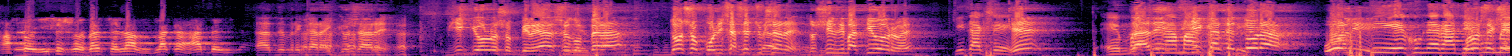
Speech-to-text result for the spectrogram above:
Αυτό είσαι Σοσιαδά της Ελλάδος, βλάκα, άντε. Άντε βρε καραγκιόζα ρε. Βγήκε όλος ο Πειραιάς εδώ πέρα. Τόσο πολύ σας έτσουξε ρε. Το σύνθημα τι όρο ε. Κοίταξε, Ε, εμάς δηλαδή να μας βγήκατε δώσει. τώρα όλοι. Αυτοί έχουν ραντεβού Πρόσεξε. με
